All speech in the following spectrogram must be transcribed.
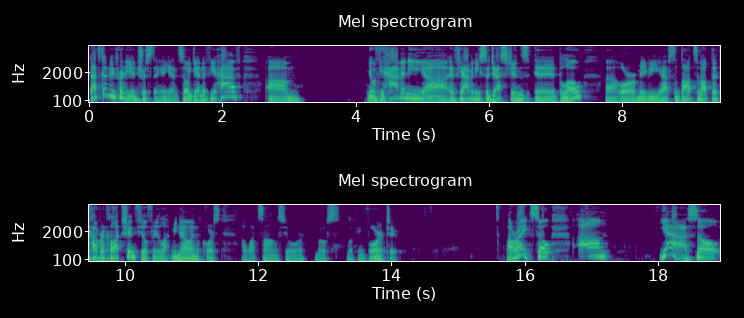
that's going to be pretty interesting again. So again, if you have um, you know if you have any uh, if you have any suggestions uh, below uh, or maybe you have some thoughts about the cover collection feel free to let me know and of course uh, what songs you're most looking forward to. All right so um yeah so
